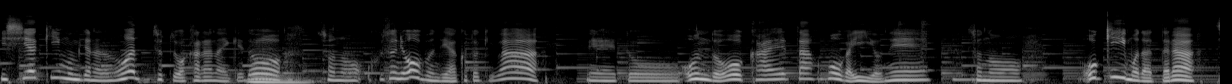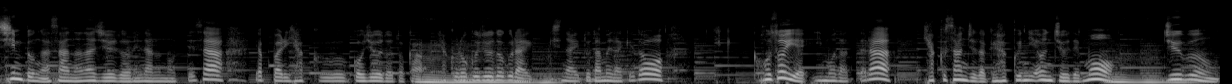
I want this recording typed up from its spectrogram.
石焼き芋みたいなのはちょっとわからないけど、その普通にオーブンで焼くときは、えー、と温度を変えた方がいいよね。その大きい芋だったら新聞がさ70度になるのってさやっぱり150度とかうん。160度ぐらいしないとダメだけど細い芋だったら130だか140でも十分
